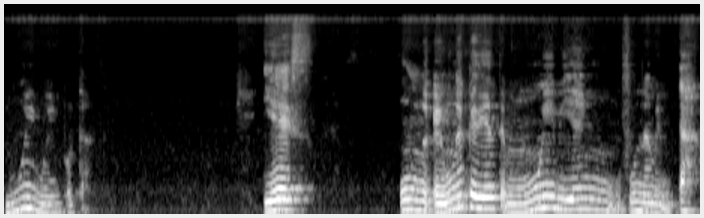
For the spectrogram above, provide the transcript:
muy, muy importante. Y es un, en un expediente muy bien fundamentado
